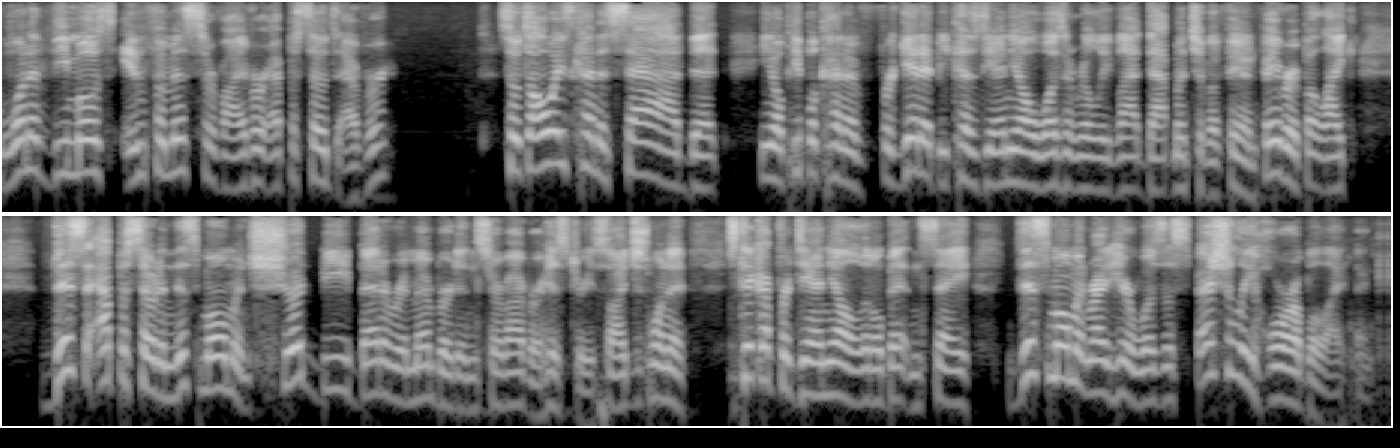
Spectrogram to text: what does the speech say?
one of the most infamous Survivor episodes ever. So it's always kind of sad that you know people kind of forget it because Danielle wasn't really that, that much of a fan favorite. But like this episode and this moment should be better remembered in Survivor history. So I just want to stick up for Danielle a little bit and say this moment right here was especially horrible. I think.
